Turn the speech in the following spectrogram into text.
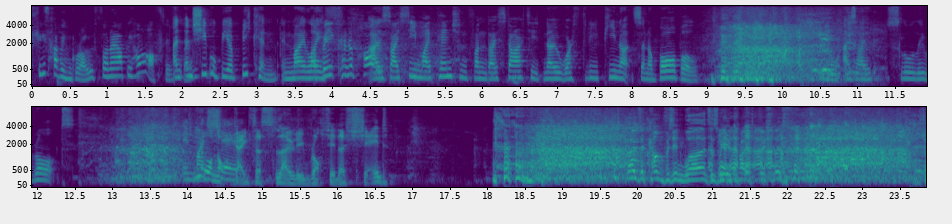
she's having growth on our behalf. And, and she will be a beacon in my life. beacon of hope. As I see my pension fund I started now worth three peanuts and a bauble. you know, as I slowly rot in my You're shed. not going to slowly rot in a shed. Those are comforting words as we approach Christmas. There's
